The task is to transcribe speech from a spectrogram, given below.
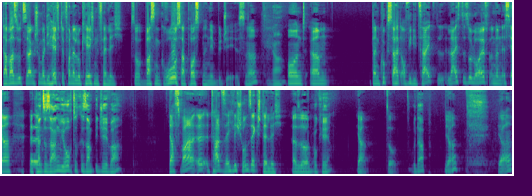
da war sozusagen schon mal die Hälfte von der Location fällig. So, was ein großer Posten in dem Budget ist, ne? Ja. Und ähm, dann guckst du halt auch, wie die Zeitleiste so läuft und dann ist ja. Äh, Kannst du sagen, wie hoch das Gesamtbudget war? Das war äh, tatsächlich schon sechsstellig. Also. Okay. Ja, so. Gut ab. Ja. Ja.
